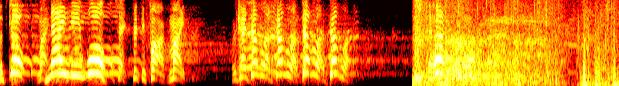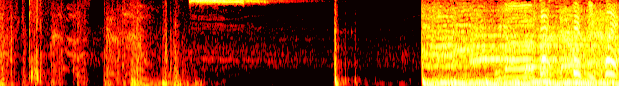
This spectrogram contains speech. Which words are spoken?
Let's go. 90 Wolf. Check 55, Mike. We got double up, double up, double up, double up. Here we go. Set. 50. Plant.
